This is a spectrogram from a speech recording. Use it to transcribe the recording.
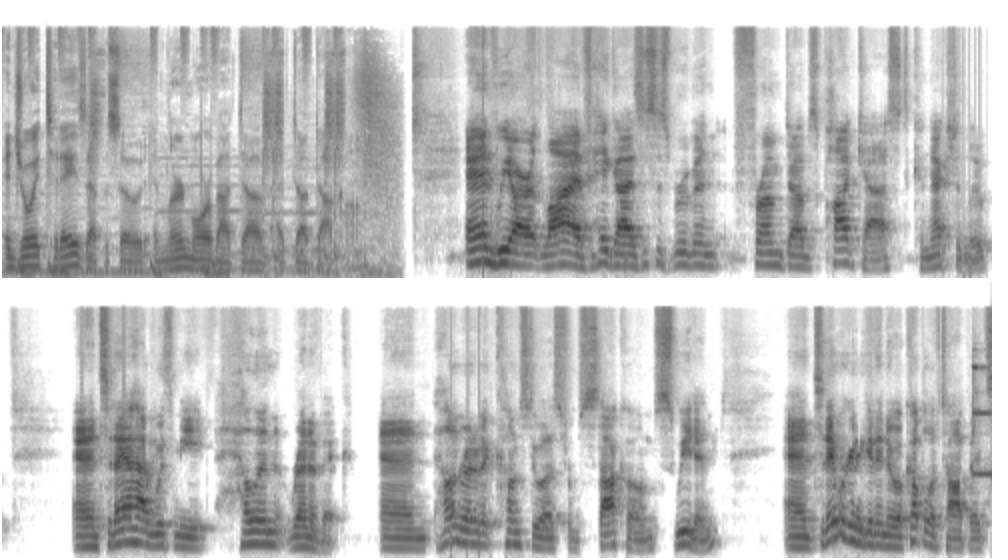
Enjoy today's episode and learn more about Dubb at Dubb.com. And we are live. Hey guys, this is Ruben from Dubb's podcast, Connection Loop. And today I have with me Helen Renovik. And Helen Renovik comes to us from Stockholm, Sweden. And today we're going to get into a couple of topics.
